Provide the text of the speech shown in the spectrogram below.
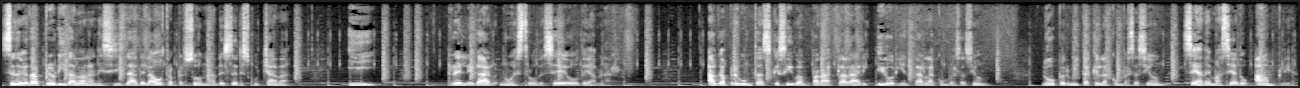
Se debe dar prioridad a la necesidad de la otra persona de ser escuchada y relegar nuestro deseo de hablar. Haga preguntas que sirvan para aclarar y orientar la conversación. No permita que la conversación sea demasiado amplia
